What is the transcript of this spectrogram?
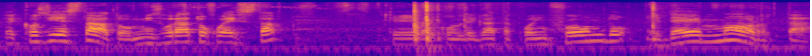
E così è stato. Ho misurato questa che era collegata qua in fondo ed è morta.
